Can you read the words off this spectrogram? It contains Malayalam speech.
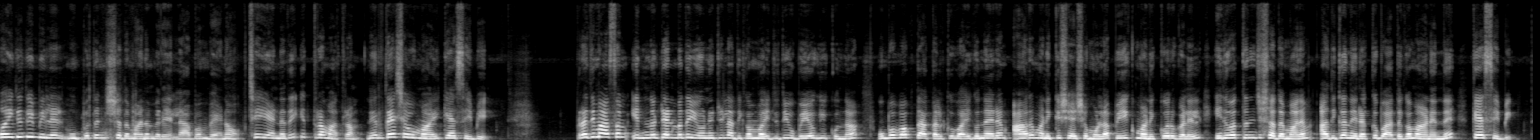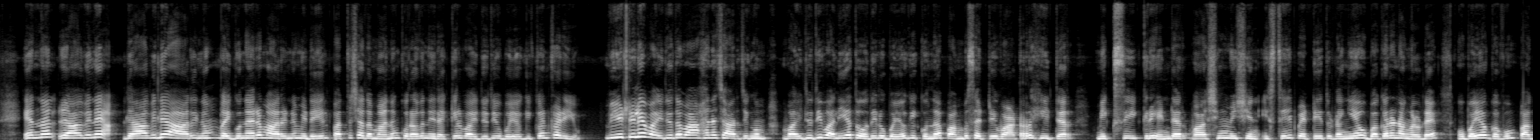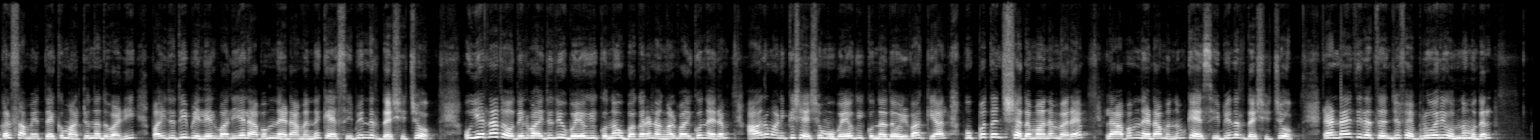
വൈദ്യുതി ബില്ലിൽ മുപ്പത്തഞ്ച് ശതമാനം വരെ ലാഭം വേണോ? ചെയ്യേണ്ടത് ഇത്രമാത്രം. നിർദ്ദേശവുമായി കെ സി ബി. പ്രതിമാസം ഇരുന്നൂറ്റൻപത് യൂണിറ്റിലധികം വൈദ്യുതി ഉപയോഗിക്കുന്ന ഉപഭോക്താക്കൾക്ക് വൈകുന്നേരം ആറ് മണിക്ക് ശേഷമുള്ള പീക്ക് മണിക്കൂറുകളിൽ ഇരുപത്തഞ്ച് ശതമാനം അധിക നിരക്ക് ബാധകമാണെന്ന് കെ സി ബി. എന്നാൽ രാവിലെ രാവിലെ ആറിനും വൈകുന്നേരം ആറിനും ഇടയിൽ പത്ത് ശതമാനം കുറവ് നിരക്കിൽ വൈദ്യുതി ഉപയോഗിക്കാൻ കഴിയും. വീട്ടിലെ വൈദ്യുത വാഹന ചാർജിങ്ങും വൈദ്യുതി വലിയ തോതിൽ ഉപയോഗിക്കുന്ന pump set water heater mixie grinder washing machine ഇസ്തിരിപ്പെട്ടി തുടങ്ങിയ ഉപകരണങ്ങളുടെ ഉപയോഗവും പകൽ സമയത്തേക്ക് മാറ്റുന്നത് വഴി വൈദ്യുതി ബില്ലിൽ വലിയ ലാഭം നേടാമെന്ന് കെ സി ബി നിർദ്ദേശിച്ചു. ഉയർന്ന തോതിൽ വൈദ്യുതി ഉപയോഗിക്കുന്ന ഉപകരണങ്ങൾ വൈകുന്നേരം ആറു മണിക്ക് ശേഷം ഉപയോഗിക്കുന്നത് ഒഴിവാക്കിയാൽ മുപ്പത്തഞ്ച് ശതമാനം വരെ ലാഭം നേടാമെന്നും കെ സി ബി നിർദ്ദേശിച്ചു. രണ്ടായിരത്തി ഇരുപത്തിയഞ്ച് ഫെബ്രുവരി ഒന്ന് മുതൽ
